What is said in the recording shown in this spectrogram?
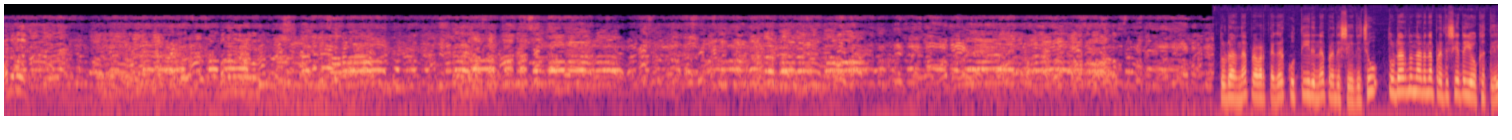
పదే పదే పదే పదే పదే തുടർന്ന് പ്രവർത്തകർ കുത്തിയിരുന്ന് പ്രതിഷേധിച്ചു. തുടർന്ന് നടന്ന പ്രതിഷേധ യോഗത്തിൽ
